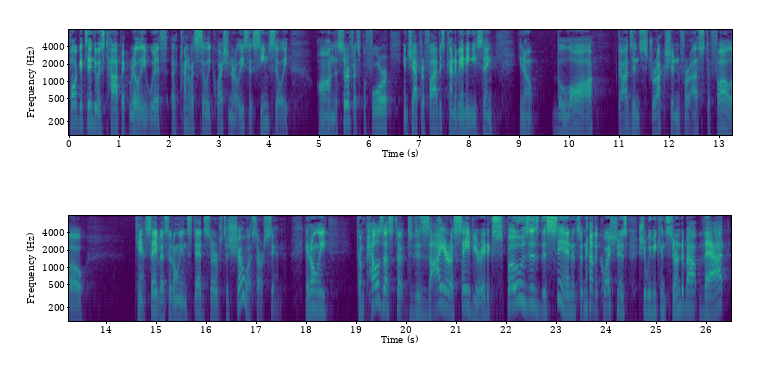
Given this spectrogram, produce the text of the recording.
Paul gets into his topic really with a kind of a silly question, or at least it seems silly on the surface. Before in chapter 5, he's kind of ending, he's saying, you know, the law, God's instruction for us to follow, can't save us. It only instead serves to show us our sin. It only compels us to, to desire a Savior. It exposes the sin. And so now the question is should we be concerned about that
